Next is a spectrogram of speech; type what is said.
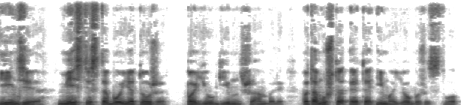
Индия, вместе с тобой я тоже пою гимн Шамбале, потому что это и мое божество,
